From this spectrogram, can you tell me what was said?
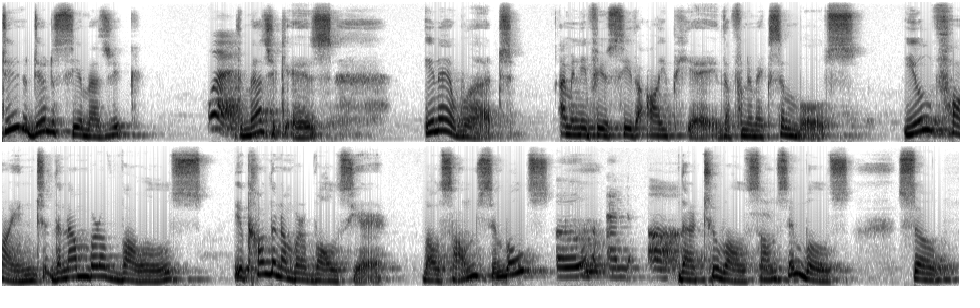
do you, do you want to see a magic What? The magic is in a word, I mean, if you see the IPA, the phonemic symbols, you'll find the number of vowels. You count the number of vowels here. Vowel sound symbols. O and A. There are two vowel sound symbols. So,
